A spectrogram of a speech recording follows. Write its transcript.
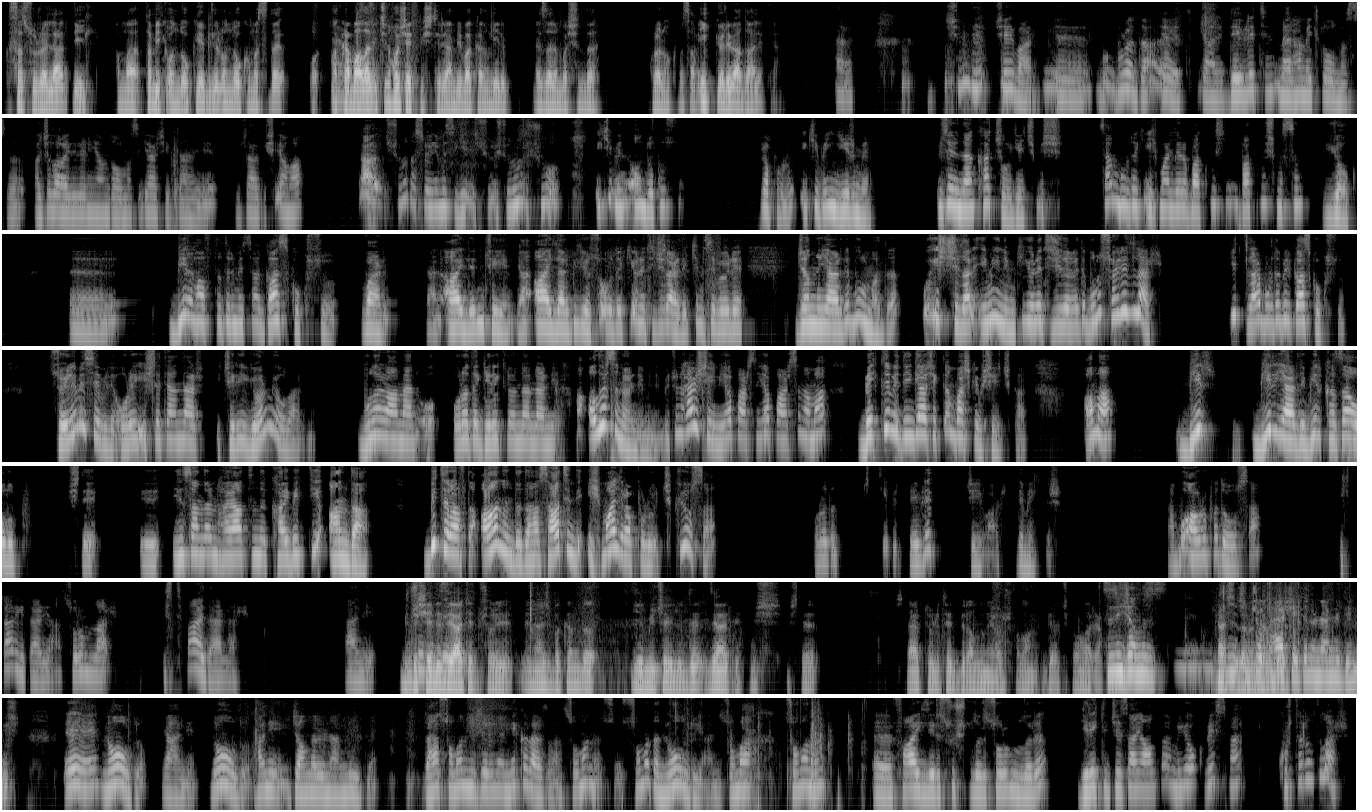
kısa süreler değil. Ama tabii ki onu da okuyabilir. Onu da okuması da o, evet. akrabaların için hoş etmiştir. Yani bir bakanın gelip mezarın başında Kur'an okuması ama ilk görevi adalet yani. Evet. Şimdi şey var, e, bu, burada evet yani devletin merhametli olması, acılı ailelerin yanında olması gerçekten hani güzel bir şey ama ya şunu da söylemesi, şu, şunu şu 2019 raporu, 2020 üzerinden kaç yıl geçmiş? Sen buradaki ihmallere bakmış bakmış mısın? Yok. Ee, bir haftadır mesela gaz kokusu var yani ailelerin şeyi yani aileler biliyorsa oradaki yöneticiler de kimse böyle canını yerde bulmadı. O işçiler eminim ki yöneticilerine de bunu söylediler. Gittiler burada bir gaz kokusu. Söylemese bile orayı işletenler içeriği görmüyorlar mı? Buna rağmen o, orada gerekli önlemlerini alırsın önlemini. Bütün her şeyini yaparsın yaparsın ama beklemediğin gerçekten başka bir şey çıkar. Ama bir bir yerde bir kaza olup işte e, insanların hayatını kaybettiği anda bir tarafta anında daha saatinde ihmal raporu çıkıyorsa orada ciddi bir devlet şeyi var demektir. Yani bu Avrupa'da olsa iktidar gider ya. Sorumlular istifa ederler. Yani bir de şekilde... şeyde ziyaret etmiş orayı. Enerji Bakanı da 23 Eylül'de ziyaret etmiş. İşte işte her türlü tedbir alınıyor falan gibi açıklamalar yapmış. Sizin canınız bizim için çok her şeyden önemli demiş. E ne oldu? Yani ne oldu? Hani canlar önemliydi. Daha Soma'nın üzerine ne kadar zaman? Soma'nın Soma'da ne oldu yani? Soma Soma'nın e, failleri, suçluları, sorumluları gerekli cezayı aldılar mı? Yok. Resmen kurtarıldılar.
